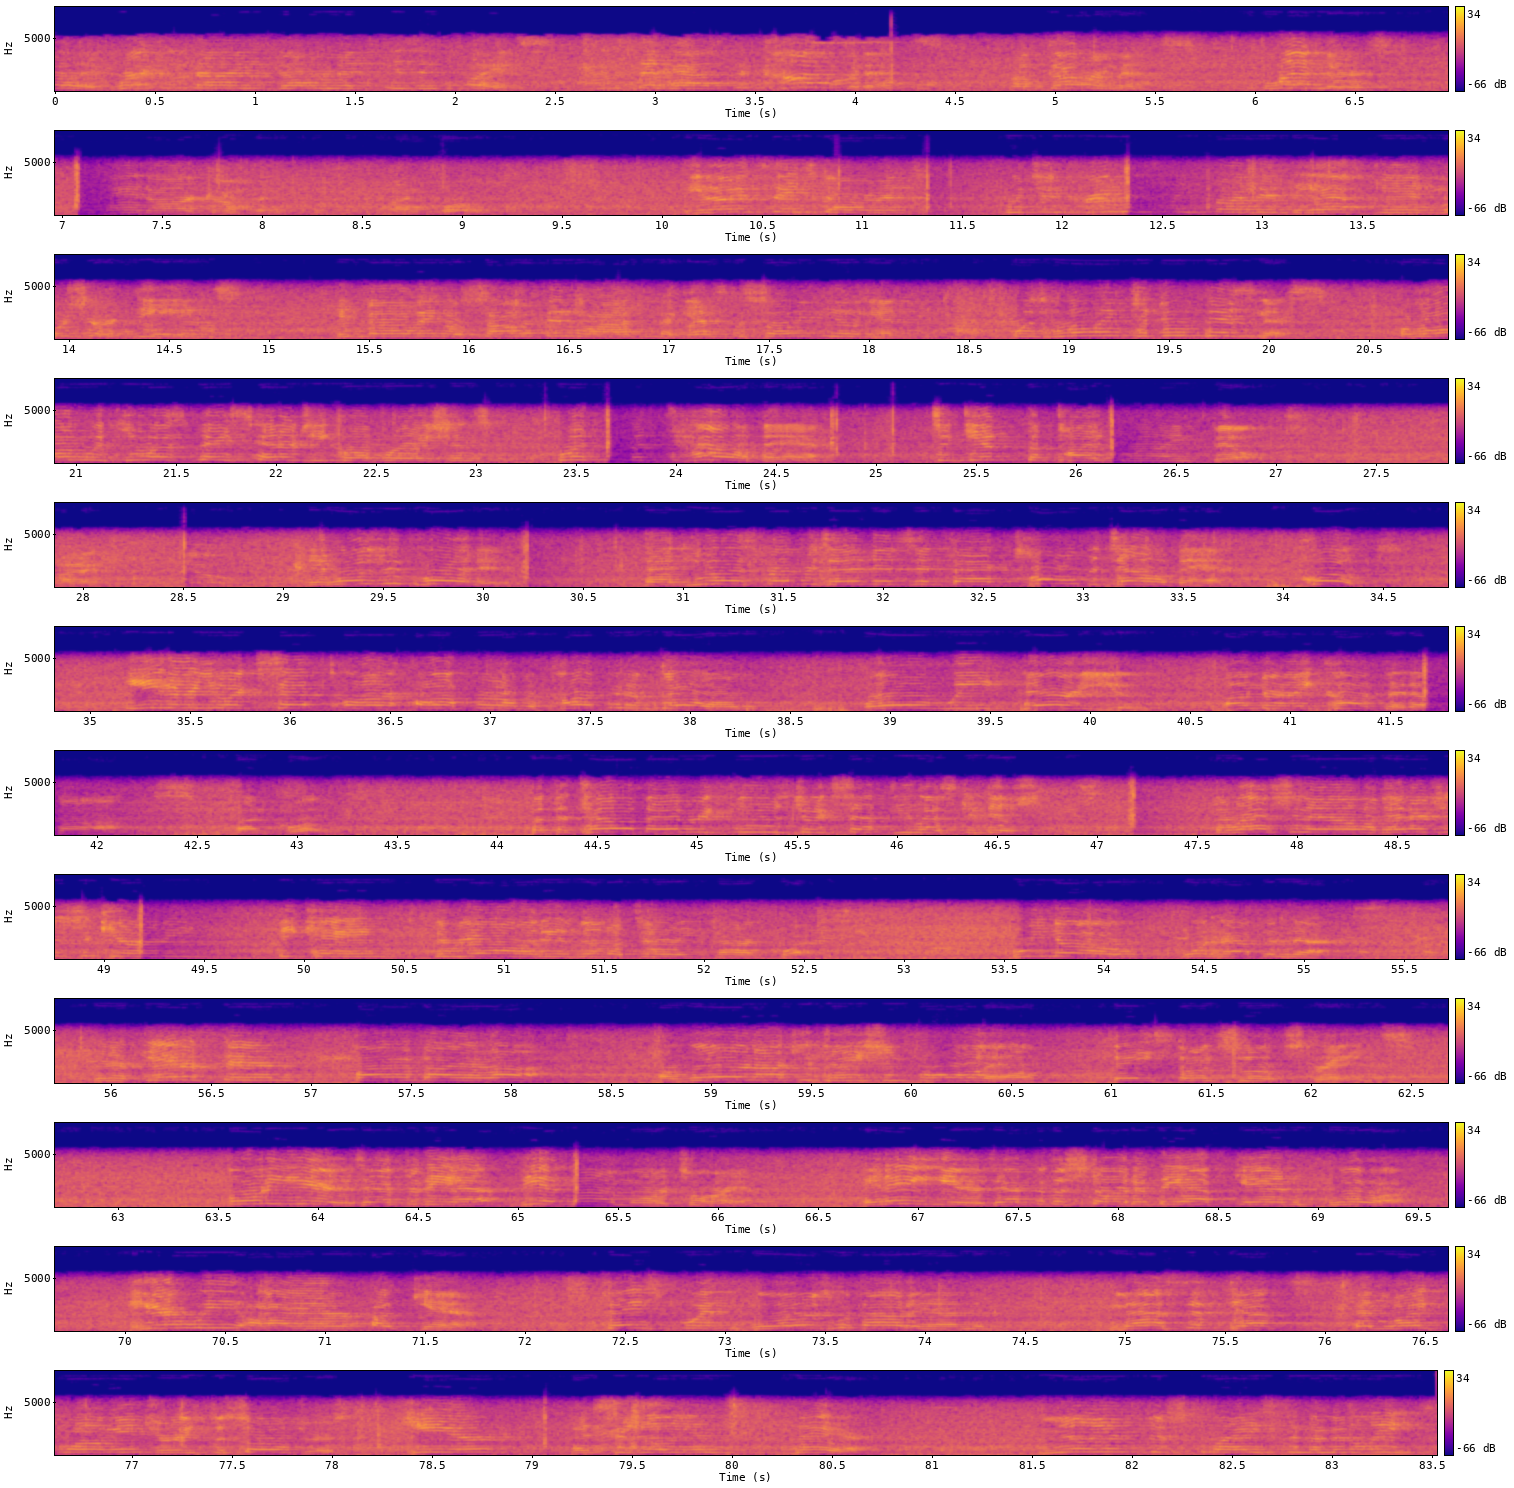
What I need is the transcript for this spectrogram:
A recognized government is in place that has the confidence of governments, lenders, and our company, unquote. The United States government, which had previously funded the Afghan Mujahideen involving Osama bin Laden against the Soviet Union, was willing to do business along with U.S.-based energy corporations with the Taliban to get the pipeline built. It was reported that U.S. representatives, in fact, told the Taliban, quote, either you accept our offer of a carpet of gold, or we bury you under a carpet of bombs, unquote. But the Taliban refused to accept U.S. conditions. The rationale of energy security became the reality of military conquest. We know what happened next. In Afghanistan, a war and occupation for oil based on smoke screens. 40 years after the uh, Vietnam moratorium, and eight years after the start of the Afghan war, here we are again, faced with wars without end, massive deaths and lifelong injuries to soldiers here and civilians there, millions displaced in the Middle East,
